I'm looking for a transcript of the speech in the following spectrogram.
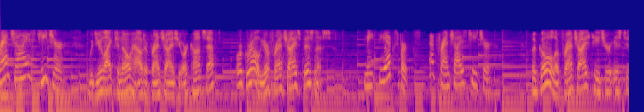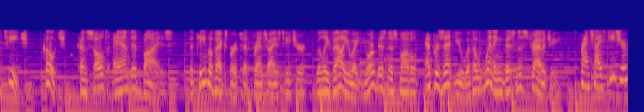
Franchise Teacher. Would you like to know how to franchise your concept or grow your franchise business? Meet the experts at Franchise Teacher. The goal of Franchise Teacher is to teach, coach, consult, and advise. The team of experts at Franchise Teacher will evaluate your business model and present you with a winning business strategy. Franchise Teacher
